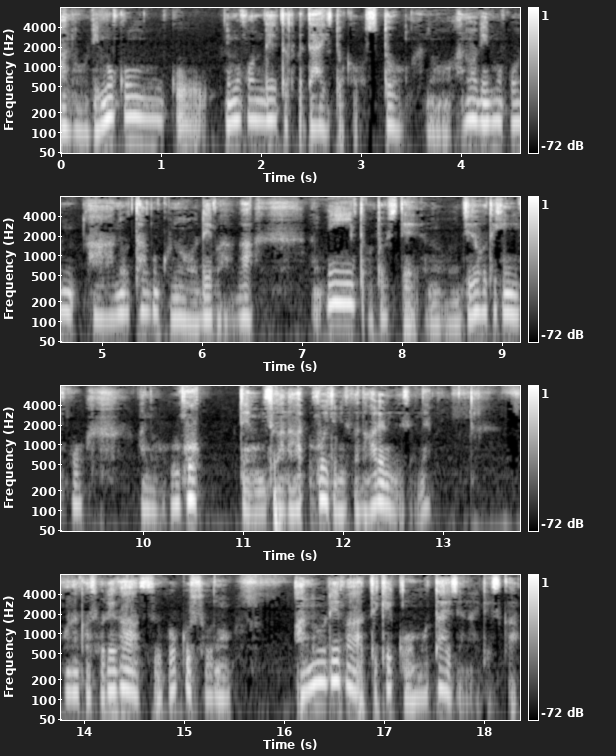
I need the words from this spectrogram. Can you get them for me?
あの、リモコンをこう、リモコンで、例えば台とか押すと、あの、あのリモコン、あのタンクのレバーが、ウィーンと落として、あの自動的にこう、あの、動いて水が流、動いて水が流れるんですよね。もうなんかそれがすごくその、あのレバーって結構重たいじゃないですか。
